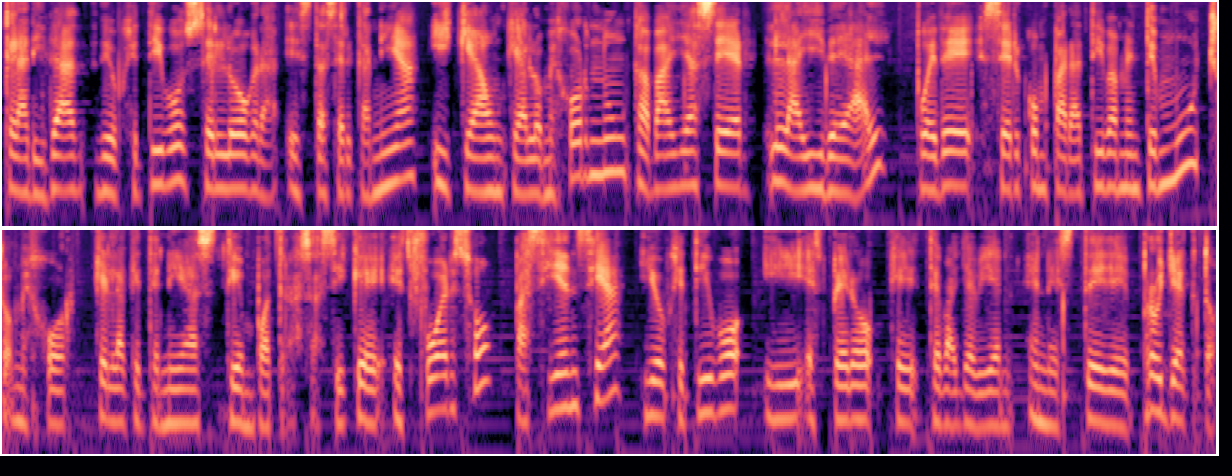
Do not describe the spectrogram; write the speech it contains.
claridad de objetivo, se logra esta cercanía y que aunque a lo mejor nunca vaya a ser la ideal, puede ser comparativamente mucho mejor que la que tenías tiempo atrás. Así que esfuerzo, paciencia y objetivo y espero que te vaya bien en este proyecto.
